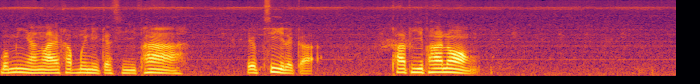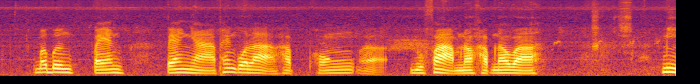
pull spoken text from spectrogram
บ่มีหยังหลายครับมื้อนี้ก็สีผ้า FC แล้วก็พาพี่พาน้อง มาเบิงแปลงแปลงหญ้าแพงโกลาครับของอออยู่ฟาร์มเนาะครับนะว่ามี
